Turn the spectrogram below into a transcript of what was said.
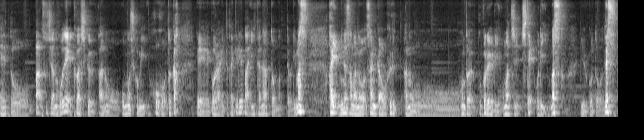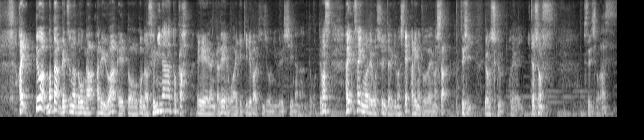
えーとまあ、そちらの方で詳しくあのお申し込み方法とか、えーご覧いただければいいかなと思っております。はい、皆様の参加をふる、あのー本当心よりお待ちしておりますということです。はい、ではまた別な動画あるいは、えー、と今度はセミナーとか、えーなんかでお会いできれば非常に嬉しいななんて思ってます。はい、最後までご視聴いただきましてありがとうございました。ぜひよろしくお願いいたします。失礼します。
